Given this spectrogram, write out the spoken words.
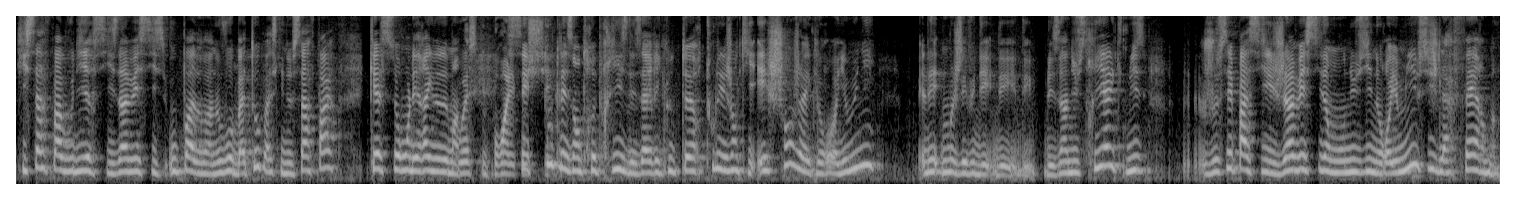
qui ne savent pas vous dire s'ils investissent ou pas dans un nouveau bateau parce qu'ils ne savent pas quelles seront les règles de demain. Où est-ce qu'ils pourront aller C'est toutes les entreprises, les agriculteurs, tous les gens qui échangent avec le Royaume-Uni. Moi, j'ai vu des, industriels qui me disent Je ne sais pas si j'investis dans mon usine au Royaume-Uni ou si je la ferme.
